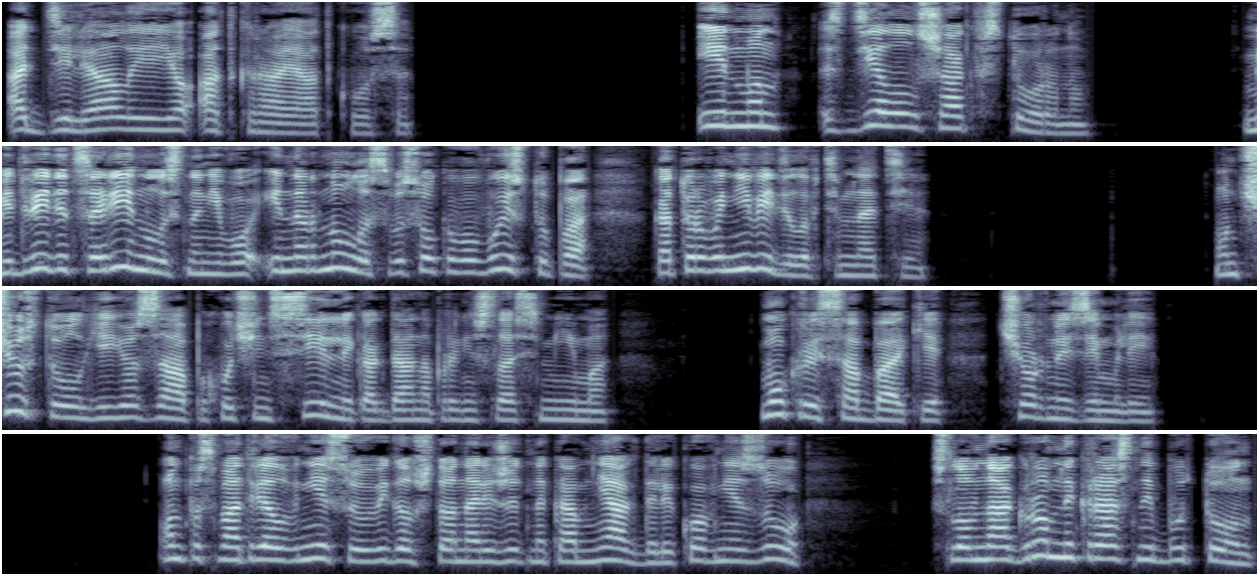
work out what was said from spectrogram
отделяло ее от края откоса. Инман сделал шаг в сторону. Медведица ринулась на него и нырнула с высокого выступа, которого не видела в темноте. Он чувствовал ее запах, очень сильный, когда она пронеслась мимо. Мокрой собаки, черной земли. Он посмотрел вниз и увидел, что она лежит на камнях далеко внизу, словно огромный красный бутон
